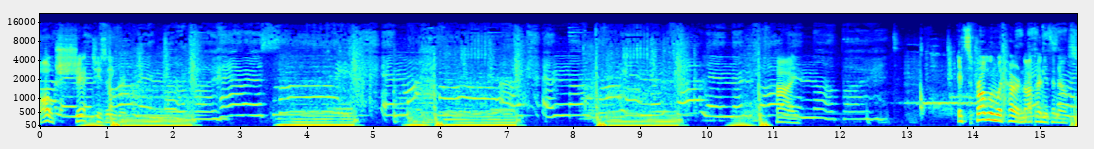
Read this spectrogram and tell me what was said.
Oh shit, she's angry. Hi. It's a problem with her, not anything else.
